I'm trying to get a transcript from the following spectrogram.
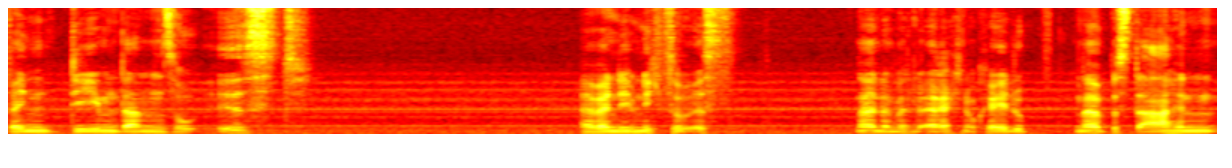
wenn dem dann so ist, äh, wenn dem nicht so ist, ne, dann wird errechnen, okay, du ne, bis dahin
